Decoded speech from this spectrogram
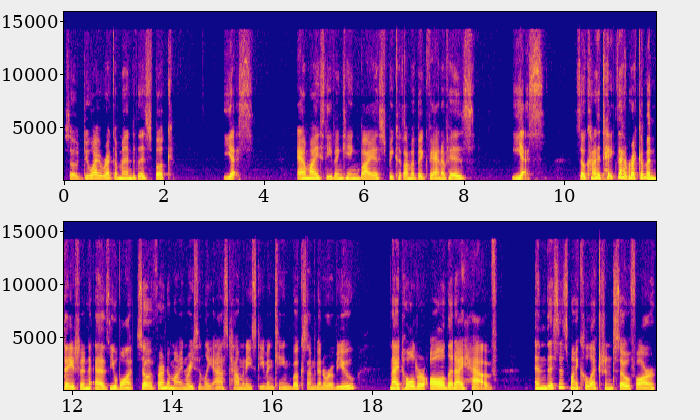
So, do I recommend this book? Yes. Am I Stephen King biased because I'm a big fan of his? Yes. So, kind of take that recommendation as you want. So, a friend of mine recently asked how many Stephen King books I'm going to review, and I told her all that I have. And this is my collection so far.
